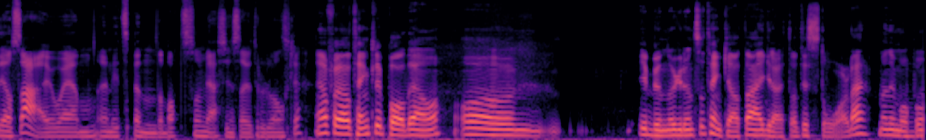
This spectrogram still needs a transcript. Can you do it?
Det også er jo en, en litt spennende debatt som jeg syns er utrolig vanskelig. Ja, for jeg har tenkt litt på det, jeg òg. Og i bunn og grunn så tenker jeg at det er greit at de står der, men de må på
